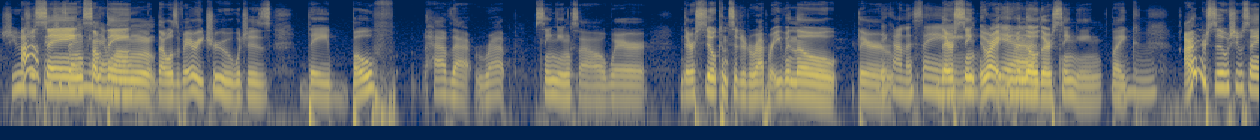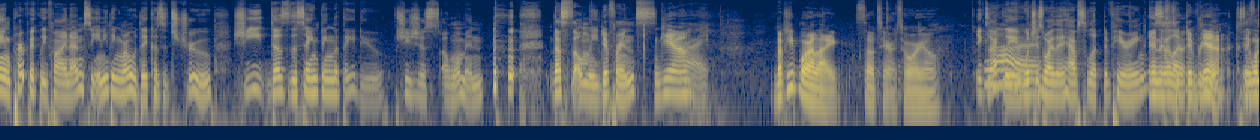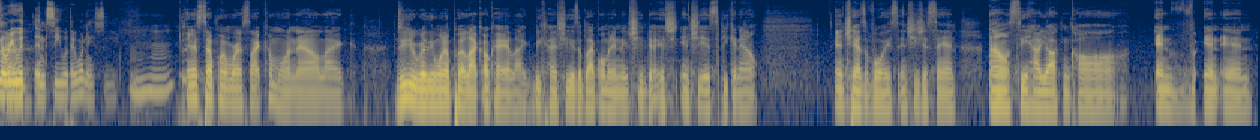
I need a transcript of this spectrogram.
She was just think she said saying anything something that was very true, which is they both have that rap singing style where they're still considered a rapper, even though They they're kind of sing. they're sing right, even though they're singing. Like Mhm. I understood what she was saying perfectly fine. I didn't see anything wrong with it because it's true. She does the same thing that they do. She's just a woman. That's the only difference. Yeah. right. But people are like so territorial. Exactly, which is why they have selective hearing And and it's to- selective yeah, reading because they want to read with and see what they want to see. Mm-hmm. And it's to a point where it's like, come on now, like, do you really want to put like, okay, like because she is a black woman and she does, and she is speaking out, and she has a voice, and she's just saying, I don't see how y'all can call and and and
